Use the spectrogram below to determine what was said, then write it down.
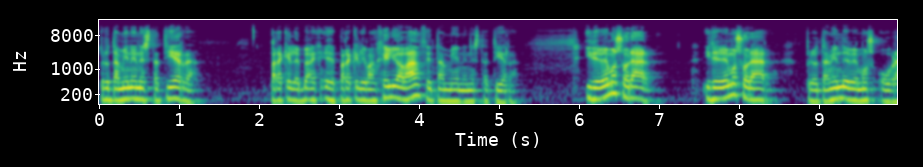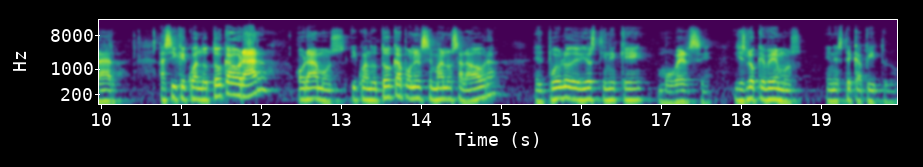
pero también en esta tierra para que, el, eh, para que el Evangelio avance también en esta tierra. Y debemos orar, y debemos orar, pero también debemos obrar. Así que cuando toca orar, oramos, y cuando toca ponerse manos a la obra, el pueblo de Dios tiene que moverse. Y es lo que vemos en este capítulo.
